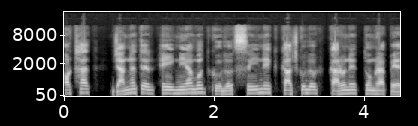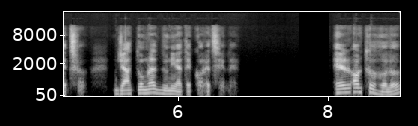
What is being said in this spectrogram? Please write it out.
অর্থাৎ, জান্নাতের এই নিয়ামতগুলো সেইনেক কাজগুলোর কারণে তোমরা পেয়েছ, যা তোমরা দুনিয়াতে করেছিলে। এর অর্থ হল,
